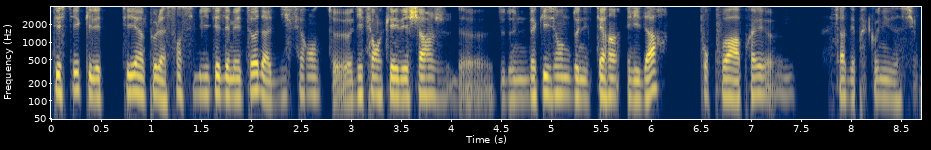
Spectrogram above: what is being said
tester quelle était un peu la sensibilité de la méthode à différentes, euh, différents cahiers des charges d'acquisition de, données de terrain et LIDAR, pour pouvoir après faire des préconisations.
